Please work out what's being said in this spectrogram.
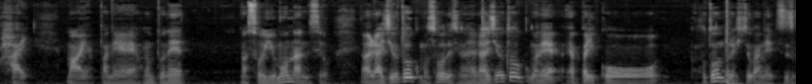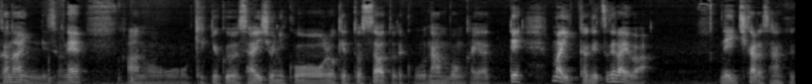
はい。まあやっぱね、ほんとね、まあそういうもんなんですよ。ラジオトークもそうですよね。ラジオトークもね、やっぱりこう、ほとんどの人がね、続かないんですよね。あの、結局最初にこう、ロケットスタートでこう何本かやって、まあ1ヶ月ぐらいは、で、1から3ヶ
